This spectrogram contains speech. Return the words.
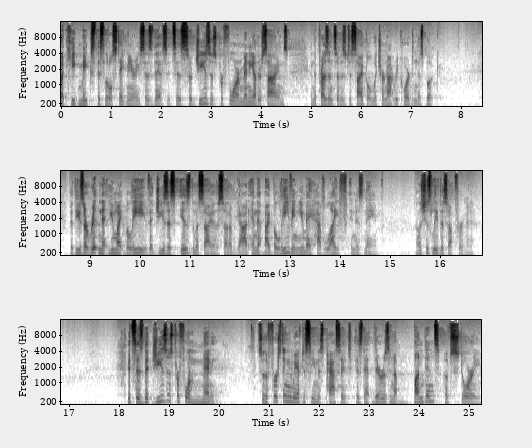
But he makes this little statement here. He says this It says, So Jesus performed many other signs in the presence of his disciple, which are not recorded in this book. But these are written that you might believe that Jesus is the Messiah, the Son of God, and that by believing you may have life in his name. Now let's just leave this up for a minute. It says that Jesus performed many. So the first thing that we have to see in this passage is that there is an abundance of story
